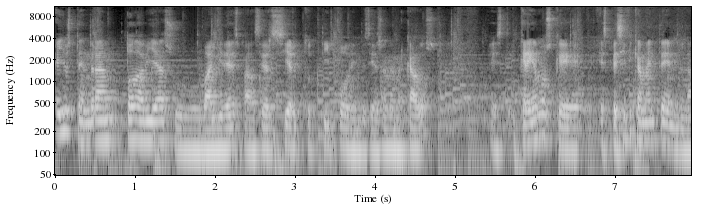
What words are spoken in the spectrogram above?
ellos tendrán todavía su validez para hacer cierto tipo de investigación de mercados. Este, creemos que específicamente en la,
